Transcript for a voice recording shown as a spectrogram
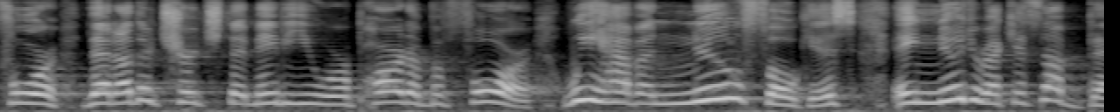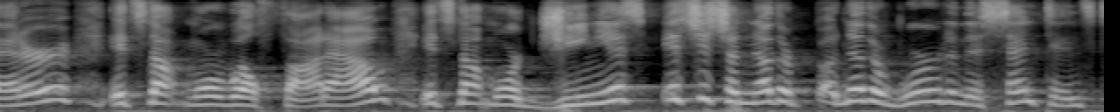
for that other church that maybe you were a part of before. We have a new focus, a new direction. It's not better, it's not more well thought out, it's not more genius. It's just another, another word in this sentence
